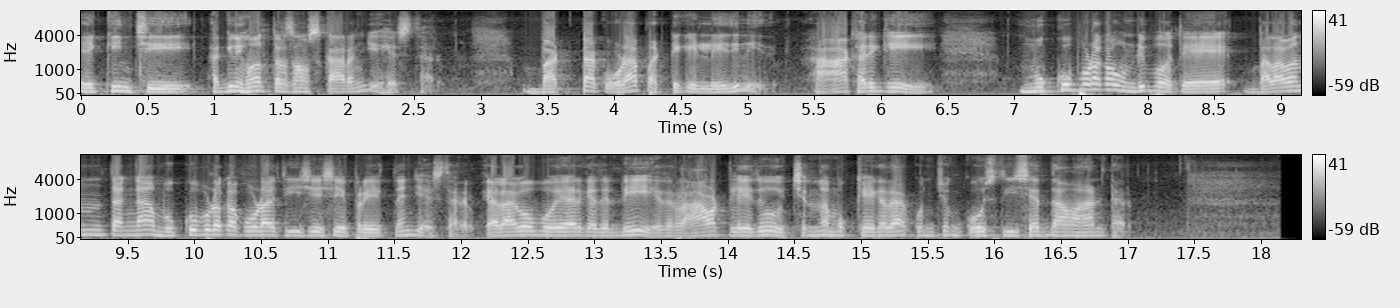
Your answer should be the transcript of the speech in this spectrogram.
ఎక్కించి అగ్నిహోత్ర సంస్కారం చేసేస్తారు. బట్ట కూడా పట్టుకెళ్ళేది లేదు. ఆఖరికి ముక్కు పుడక ఉండిపోతే బలవంతంగా ముక్కు పుడక కూడా తీసేసే ప్రయత్నం చేస్తారు. ఎలాగో పోయారు కదండి ఇది రావట్లేదు చిన్న ముక్కే కదా కొంచెం కోసి తీసేద్దామా అంటారు.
